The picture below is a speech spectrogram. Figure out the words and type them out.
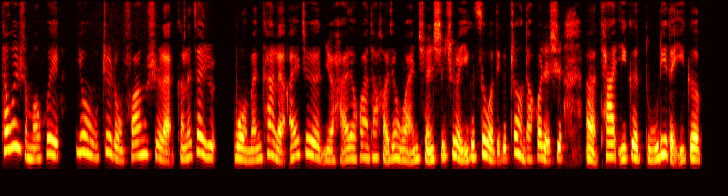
她为什么会用这种方式来？可能在于我们看来，哎，这个女孩的话，她好像完全失去了一个自我的一个状态，或者是呃，她一个独立的一个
